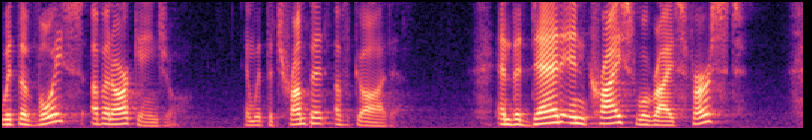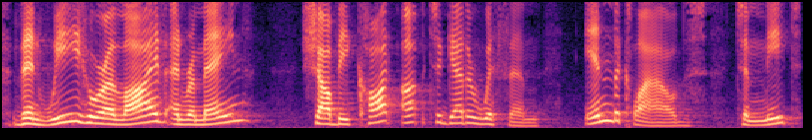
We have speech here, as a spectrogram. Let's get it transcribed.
with the voice of an archangel, and with the trumpet of God. And the dead in Christ will rise first. Then we who are alive and remain shall be caught up together with them in the clouds to meet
